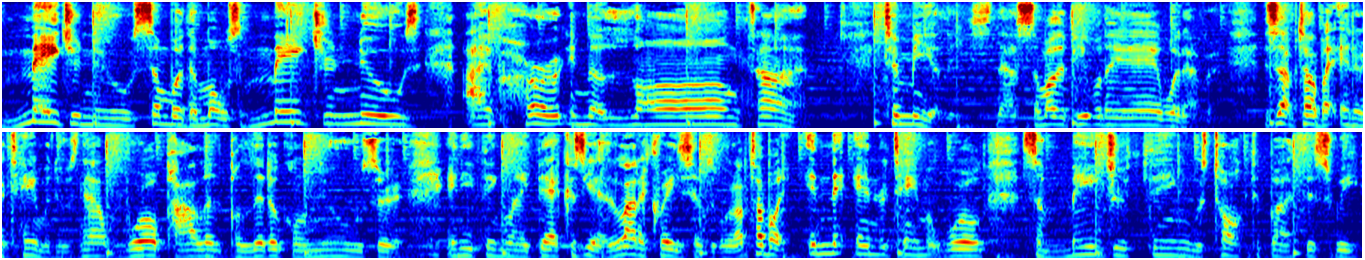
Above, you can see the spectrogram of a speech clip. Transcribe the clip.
Major news, some of the most major news I've heard in a long time, to me at least. Now, some other people, they, eh, whatever. This I'm talking about entertainment news, not world polit- political news or anything like that. Because yeah, a lot of crazy stuff going on. I'm talking about in the entertainment world, some major thing was talked about this week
